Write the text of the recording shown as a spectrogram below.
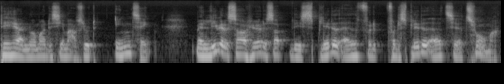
det her nummer, det siger mig absolut ingenting. Men alligevel så hører det så blive splittet ad, for det, for det splittet ad til atomer,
